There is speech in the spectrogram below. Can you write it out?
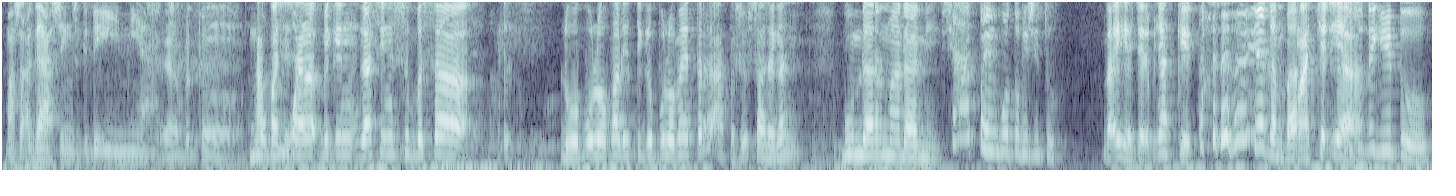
masak gasing segede ini Ya aja. betul. Mau Apa sih salah bikin gasing sebesar eh, 20 kali 30 meter? Apa susah deh kan? Bundaran Madani. Siapa yang foto di situ? Enggak iya, cari penyakit. Iya kan, Pak? Macet, ya. Maksudnya gitu.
